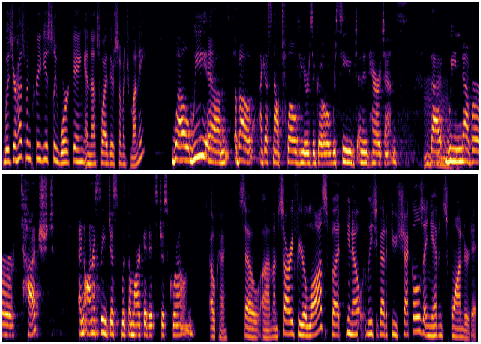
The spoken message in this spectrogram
Was your husband previously working and that's why there's so much money? Well, we, um, about, I guess now 12 years ago, received an inheritance that we never touched. And honestly, just with the market, it's just grown. Okay. So um, I'm sorry for your loss, but you know, at least you got a few shekels and you haven't squandered it.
